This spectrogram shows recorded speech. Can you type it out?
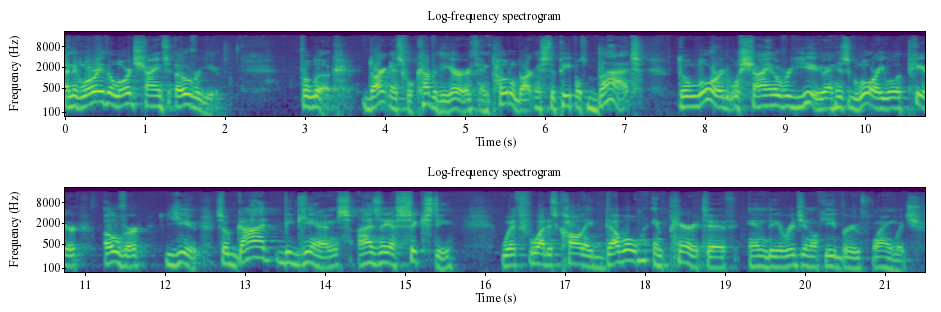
and the glory of the Lord shines over you. For look, darkness will cover the earth, and total darkness the peoples, but the Lord will shine over you, and his glory will appear over you. So God begins Isaiah 60 with what is called a double imperative in the original Hebrew language.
